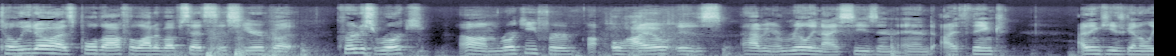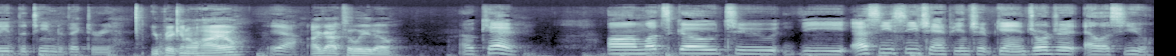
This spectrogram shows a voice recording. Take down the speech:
Toledo has pulled off a lot of upsets this year, but Kurtis Rourke, um, Rourke for uh, Ohio is having a really nice season, and I think, I think he's going to lead the team to victory. You're picking Ohio? Yeah. I got Toledo. Okay. Um, let's go to the SEC championship game, Georgia LSU.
